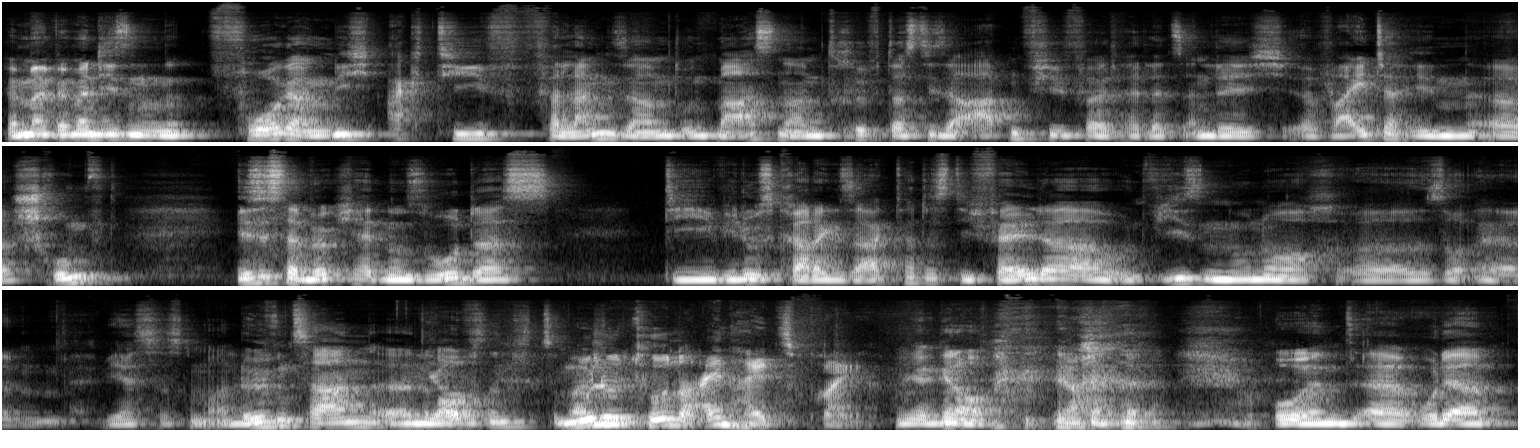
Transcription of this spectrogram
wenn, man, wenn man diesen Vorgang nicht aktiv verlangsamt und Maßnahmen trifft, dass diese Artenvielfalt halt letztendlich äh, weiterhin äh, schrumpft, ist es dann wirklich halt nur so, dass die, wie du es gerade gesagt hattest, die Felder und Wiesen nur noch, äh, so, äh, wie heißt das nochmal, Löwenzahn äh, drauf sind? Zum Monotone Einheitsbrei. Ja, genau. Ja. und, äh, oder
